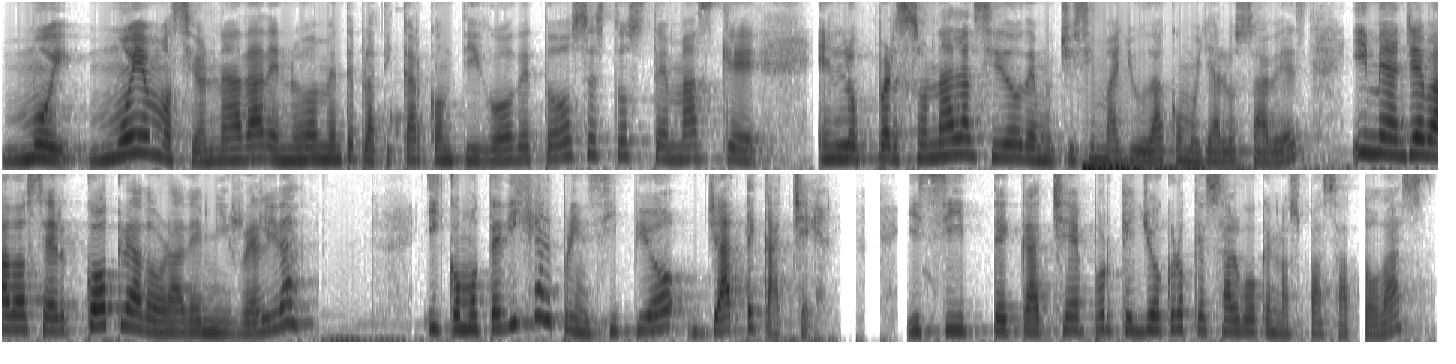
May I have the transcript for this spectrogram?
muy, muy emocionada de nuevamente platicar contigo de todos estos temas que en lo personal han sido de muchísima ayuda, como ya lo sabes, y me han llevado a ser co-creadora de mi realidad. Y como te dije al principio, ya te caché. Y sí, te caché porque yo creo que es algo que nos pasa a todas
